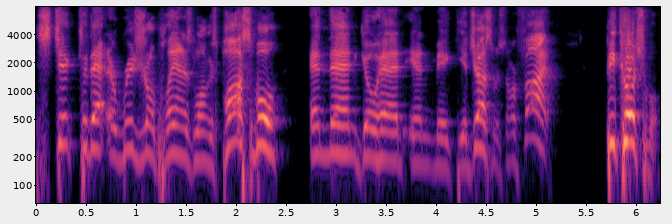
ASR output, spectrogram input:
stick to that original plan as long as possible and then go ahead and make the adjustments. Number 5, be coachable.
